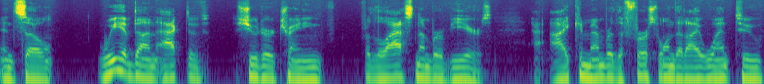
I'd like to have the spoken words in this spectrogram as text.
and so we have done active shooter training for the last number of years. I can remember the first one that I went to,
